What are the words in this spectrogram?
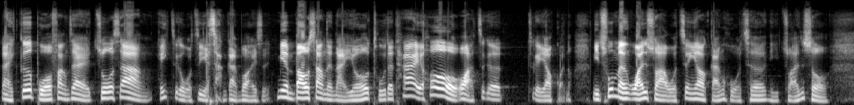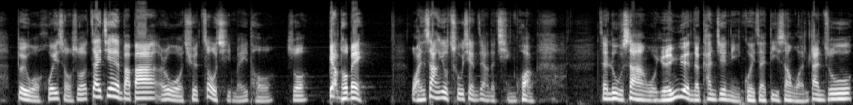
来，胳膊放在桌上，诶，这个我自己也常干，不好意思。面包上的奶油涂的太厚，哇，这个这个也要管哦。你出门玩耍，我正要赶火车，你转手对我挥手说再见，爸爸，而我却皱起眉头说不要驼背。晚上又出现这样的情况。在路上，我远远的看见你跪在地上玩弹珠，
